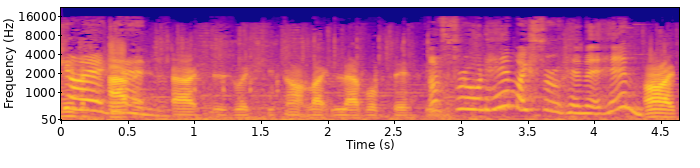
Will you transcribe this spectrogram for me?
doesn't guy again. characters which he's not like level 50. I'm throwing him. I threw him at him. Alright,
